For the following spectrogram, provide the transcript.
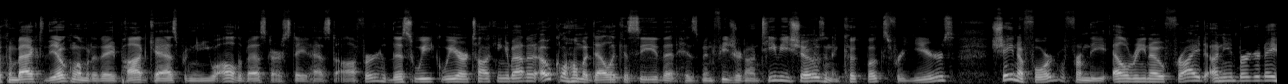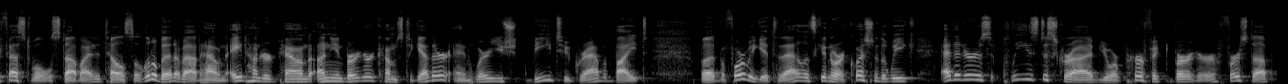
welcome back to the Oklahoma Today podcast, bringing you all the best our state has to offer. This week, we are talking about an Oklahoma delicacy that has been featured on TV shows and in cookbooks for years. Shana Ford from the El Reno Fried Onion Burger Day Festival will stop by to tell us a little bit about how an 800 pound onion burger comes together and where you should be to grab a bite. But before we get to that, let's get into our question of the week. Editors, please describe your perfect burger. First up,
